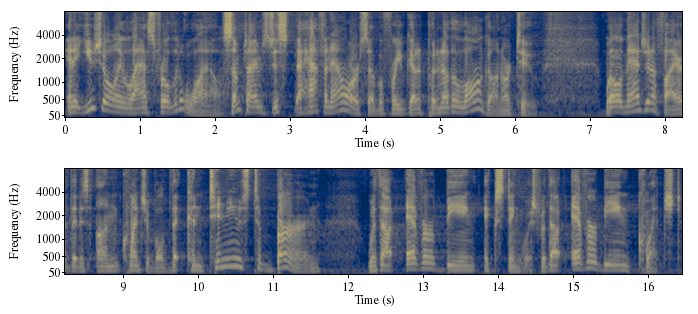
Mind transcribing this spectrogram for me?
and it usually only lasts for a little while, sometimes just a half an hour or so before you've got to put another log on or two. Well, imagine a fire that is unquenchable, that continues to burn without ever being extinguished, without ever being quenched.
